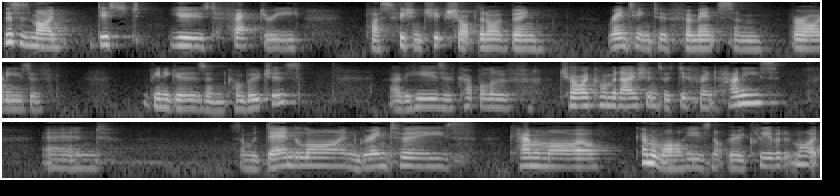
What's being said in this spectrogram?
This is my disused factory plus fish and chip shop that I've been renting to ferment some varieties of vinegars and kombuchas. Over here's a couple of chai combinations with different honeys and some with dandelion, green teas, chamomile. Chamomile here is not very clear, but it might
